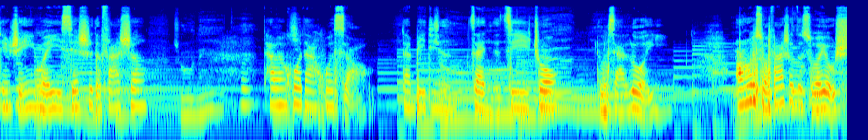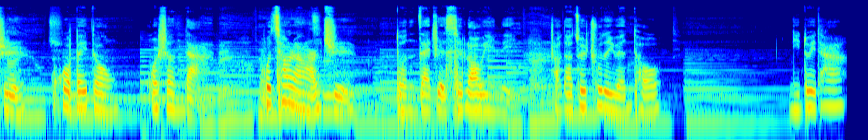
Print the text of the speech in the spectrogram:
定是因为一些事的发生。它们或大或小，但必定在你的记忆中留下烙印。而我所发生的所有事，或悲动，或盛大，或悄然而止，都能在这些烙印里找到最初的源头。你对他。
